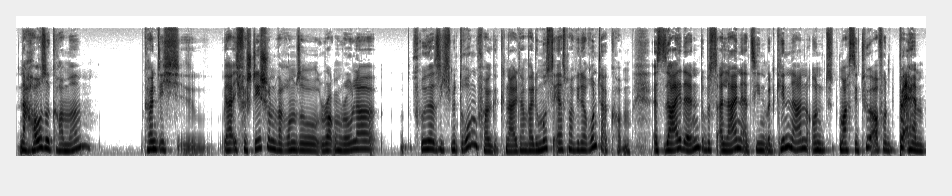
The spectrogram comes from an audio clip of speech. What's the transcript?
nach Hause komme, könnte ich, äh, ja, ich verstehe schon, warum so Rock'n'Roller früher sich mit Drogen vollgeknallt haben, weil du musst erstmal wieder runterkommen. Es sei denn, du bist alleinerziehend mit Kindern und machst die Tür auf und bam,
